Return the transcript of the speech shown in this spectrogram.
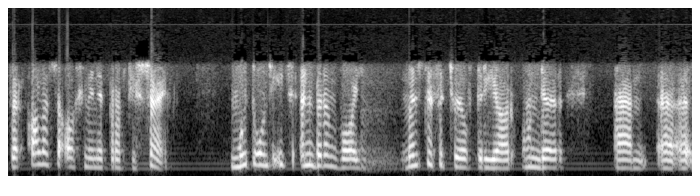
vir alles 'n algemene praktisyn moet ons iets inbring waar jy minstens vir 12 3 jaar onder ehm um, 'n uh,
